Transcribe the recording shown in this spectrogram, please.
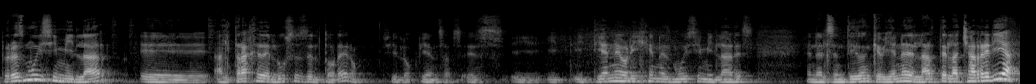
pero es muy similar eh, al traje de luces del torero, si lo piensas. Es, y, y- y tiene orígenes muy similares en el sentido en que viene del arte de la charrería.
